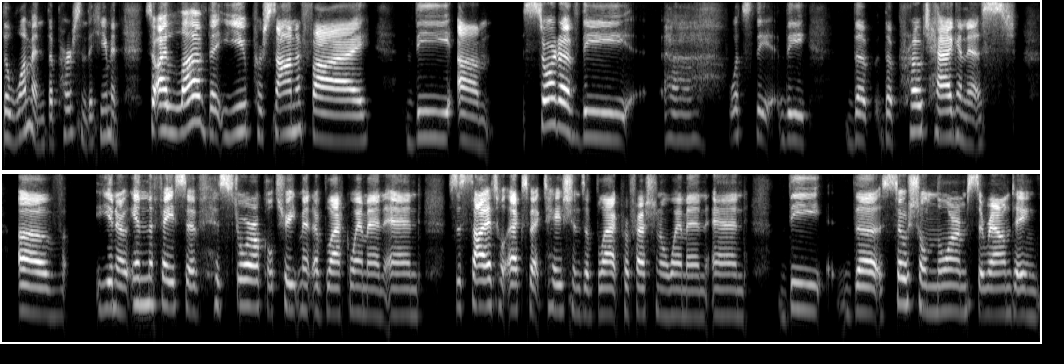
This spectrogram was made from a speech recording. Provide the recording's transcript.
the woman the person the human so i love that you personify the um, sort of the uh, what's the the the the protagonist of you know in the face of historical treatment of black women and societal expectations of black professional women and the the social norms surrounding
